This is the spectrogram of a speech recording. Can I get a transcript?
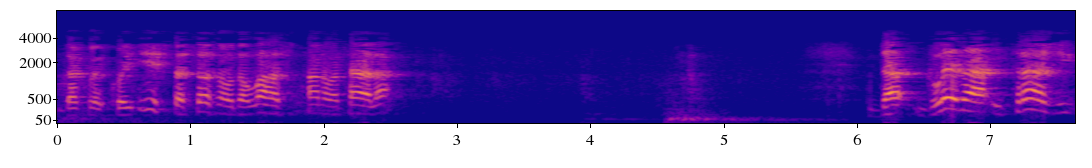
dakle, koji ista saznao od Allaha subhanahu wa ta'ala, da gleda i traži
